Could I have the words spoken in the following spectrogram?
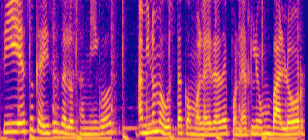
Sí, eso que dices de los amigos, a mí no me gusta como la idea de ponerle un valor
